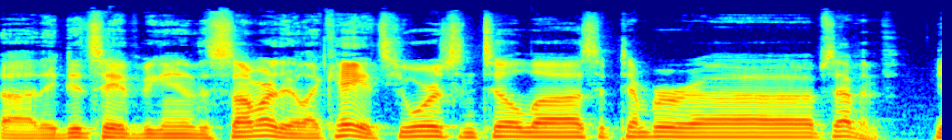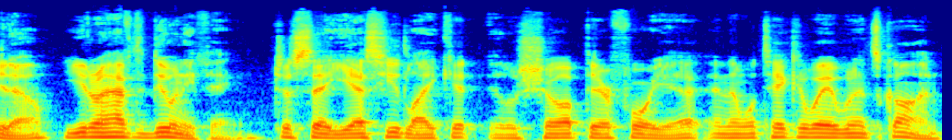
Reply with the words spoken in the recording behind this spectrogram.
uh, they did say at the beginning of the summer, they're like, "Hey, it's yours until uh, September seventh. you know, you don't have to do anything. Just say yes, you'd like it. It'll show up there for you, and then we'll take it away when it's gone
